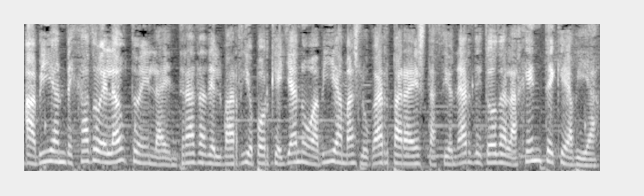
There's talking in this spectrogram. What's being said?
Habían dejado el auto en la entrada del barrio porque ya no había más lugar para estacionar de toda la gente que había.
